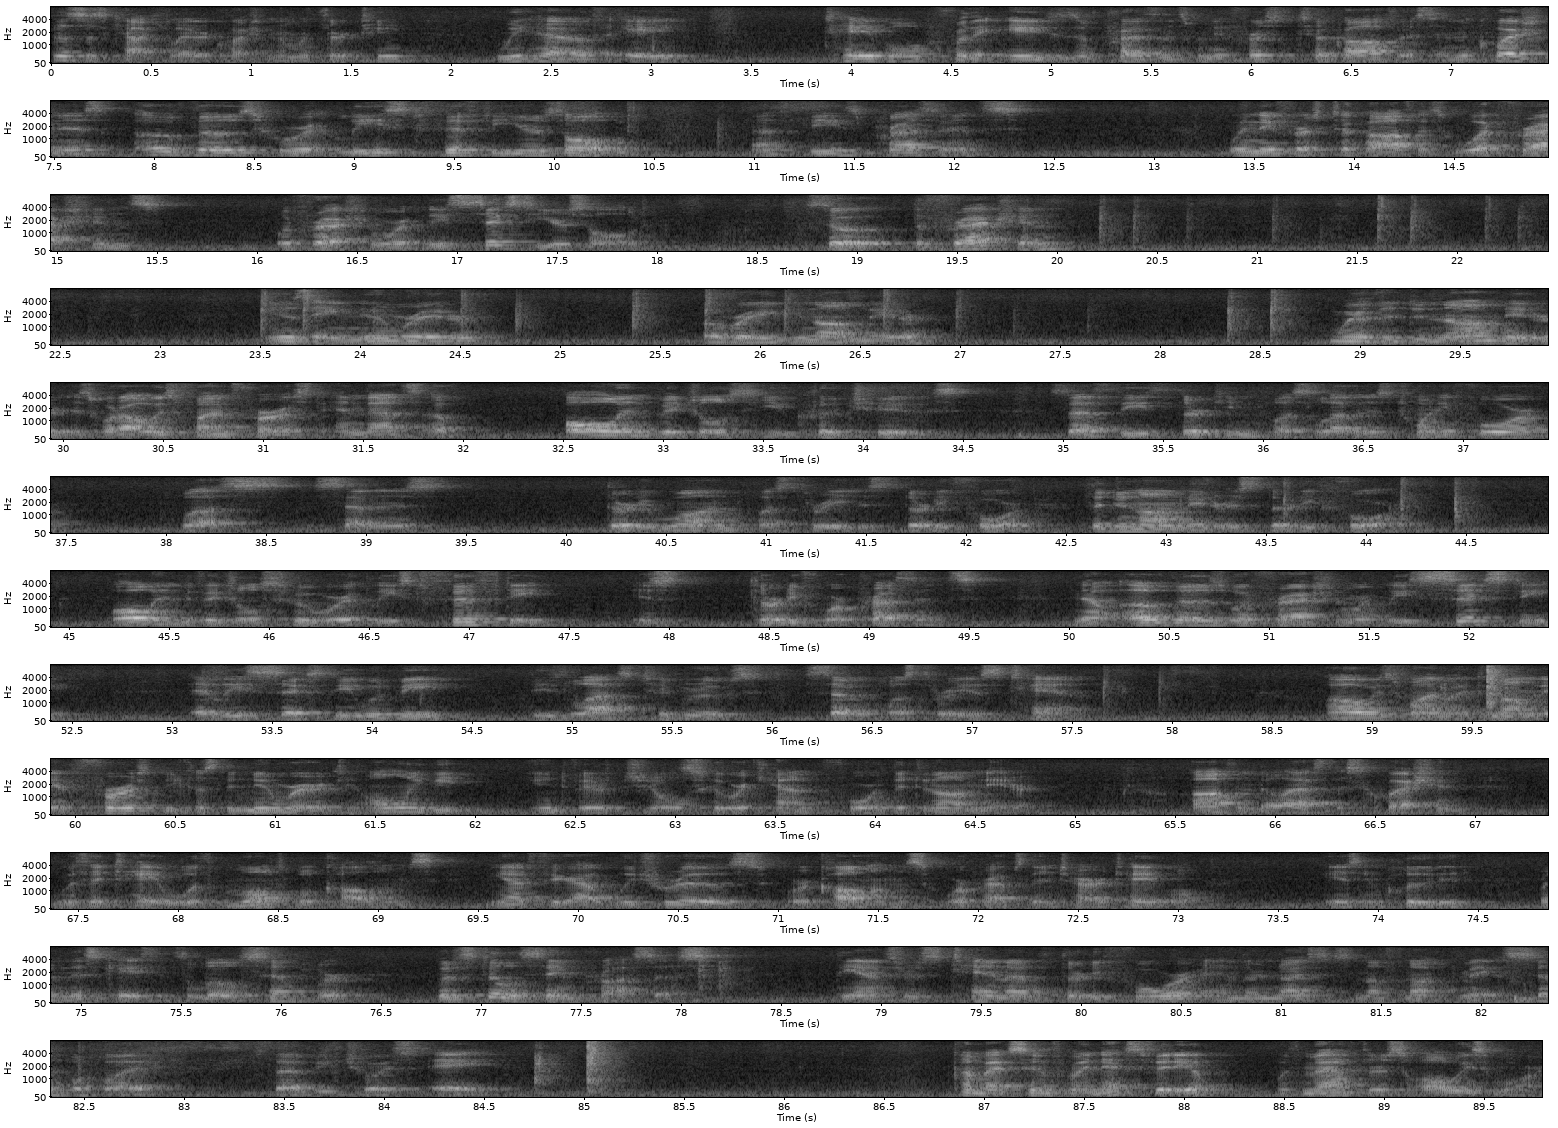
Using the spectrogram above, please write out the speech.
This is calculator question number 13. We have a table for the ages of presidents when they first took office, and the question is, of those who were at least 50 years old, that's these presidents, when they first took office, what fractions, what fraction were at least 60 years old? So the fraction is a numerator over a denominator, where the denominator is what I always find first, and that's of all individuals you could choose. So that's these 13 plus 11 is 24, plus 7 is 31, plus 3 is 34. The denominator is 34. All individuals who were at least 50 is 34 presidents. Now, of those, what fraction were at least 60? At least 60 would be these last two groups. 7 plus 3 is 10. I always find my denominator first because the numerator can only be individuals who are counted for the denominator. Often they'll ask this question with a table with multiple columns. You have to figure out which rows or columns, or perhaps the entire table, is included. But in this case, it's a little simpler, but it's still the same process. The answer is 10 out of 34, and they're nice enough not to make us simplify it, so that would be choice A. Come back soon for my next video. With math, there's always more.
